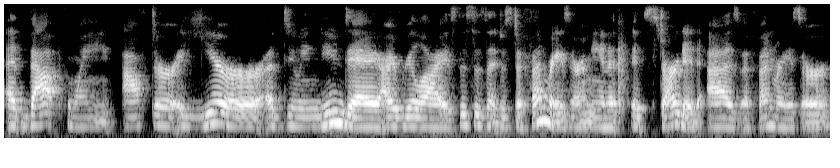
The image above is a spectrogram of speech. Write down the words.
at that point, after a year of doing Noonday, I realized this isn't just a fundraiser. I mean, it, it started as a fundraiser.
